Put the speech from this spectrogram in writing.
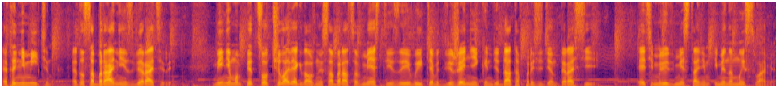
Это не митинг, это собрание избирателей. Минимум 500 человек должны собраться вместе и заявить о выдвижении кандидатов в президенты России. Этими людьми станем именно мы с вами.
